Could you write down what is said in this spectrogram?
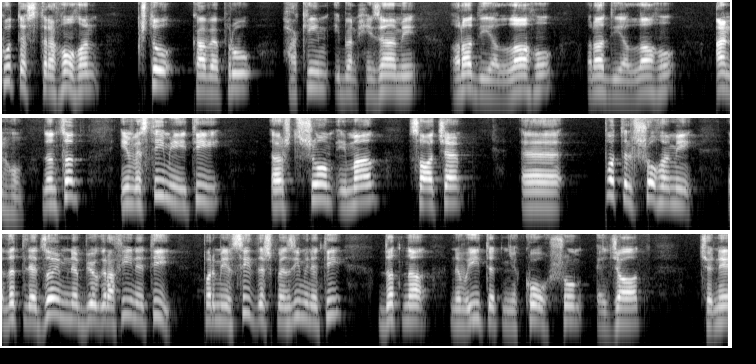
ku të strehohen, kështu ka vepru Hakim ibn Hizami radiallahu, radiallahu anhu. Domethënë, investimi i tij është shumë i madhë, sa që e, Po të lëshohemi dhe të lexojmë në biografinë e tij për mirësitë dhe shpenzimin e tij, do të na nevojitet një kohë shumë e gjatë që ne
